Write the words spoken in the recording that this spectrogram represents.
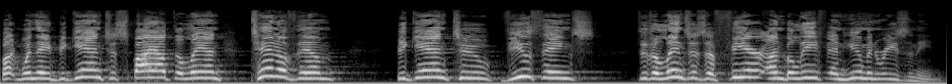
But when they began to spy out the land, ten of them began to view things through the lenses of fear, unbelief, and human reasoning.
